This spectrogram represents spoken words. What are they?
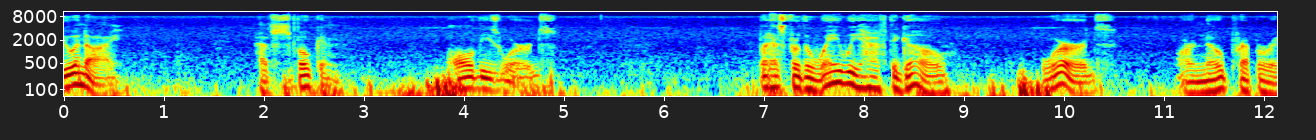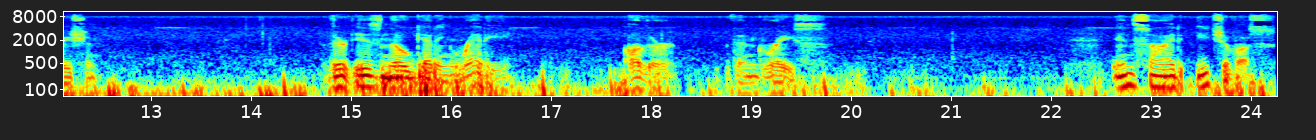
You and I have spoken all these words. But as for the way we have to go, words are no preparation. There is no getting ready other than grace. Inside each of us,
